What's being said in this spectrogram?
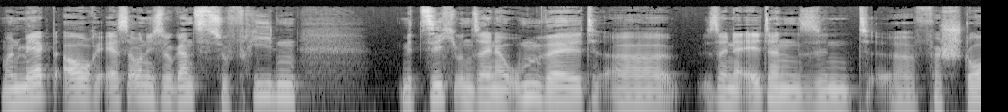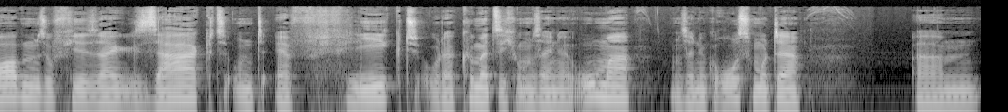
man merkt auch, er ist auch nicht so ganz zufrieden mit sich und seiner Umwelt. Äh, seine Eltern sind äh, verstorben, so viel sei gesagt, und er pflegt oder kümmert sich um seine Oma, um seine Großmutter. Ähm,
